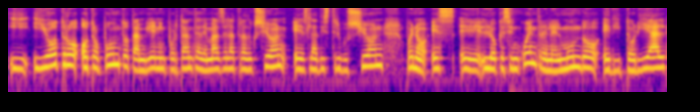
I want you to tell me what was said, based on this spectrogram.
y, otro, otro punto también importante, además de la traducción, es la distribución, bueno, es eh, lo que se encuentra en el mundo editorial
